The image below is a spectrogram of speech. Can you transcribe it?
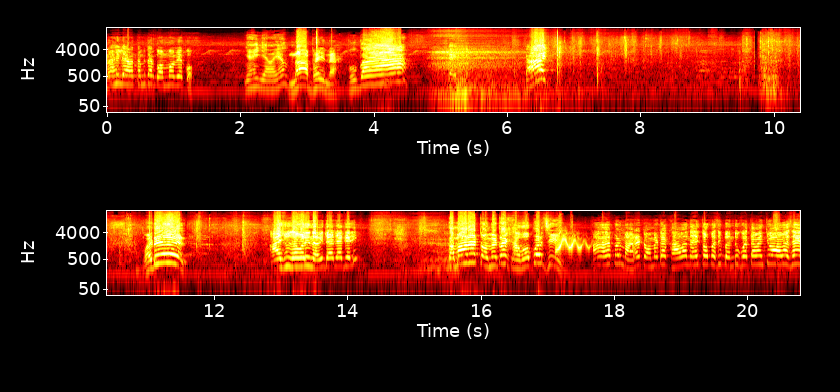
નહીં લેવા તમે તાર ગામમાં વેકો. નહીં લેવાય એમ? ના ભાઈ ના. ભૂબા! વડીલ! આ શું છે નવી દાદાગીરી તમારે ટોમેટા ખાવો પડશે. હા હા પણ મારે ટોમેટા ખાવા નહીં તો પછી બંદૂક બતાવવાનું ચો આવે છે?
